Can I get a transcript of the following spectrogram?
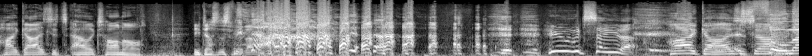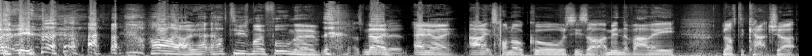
Hi guys, it's Alex Honnold. He doesn't speak like that. Who would say that? Hi guys, it's, uh, Full name. Hi, I have to use my full name. no. brilliant. Anyway, Alex Honnold calls. He's like, I'm in the valley. Love to catch up.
